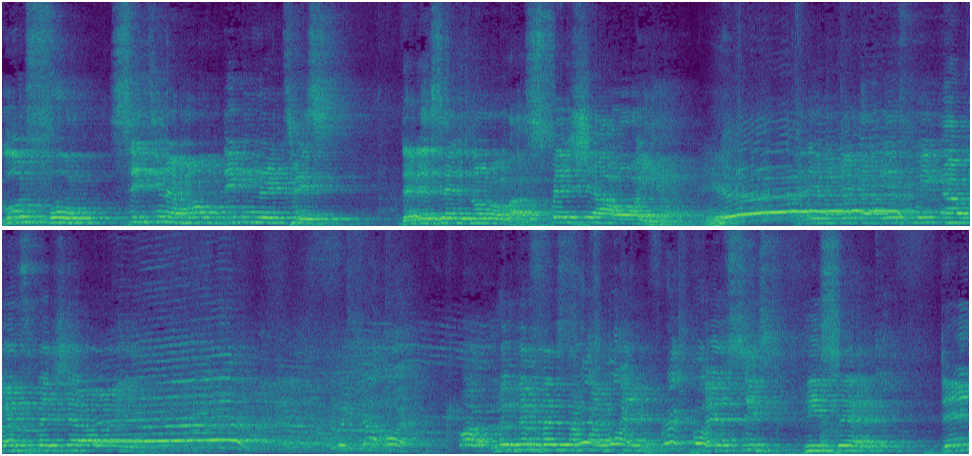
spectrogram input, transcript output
good food, sitting among dignitaries. Then they said it's not over. Special oil. Tell your neighbor this week I'll get special oil. Oh, Look at first Samuel 10, verse 6. He said, Then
